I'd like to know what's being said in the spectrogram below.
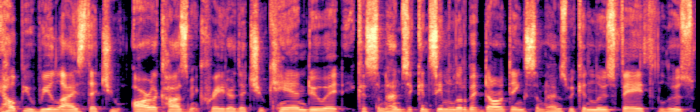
help you realize that you are a cosmic creator, that you can do it, because sometimes it can seem a little bit daunting. Sometimes we can lose faith, lose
